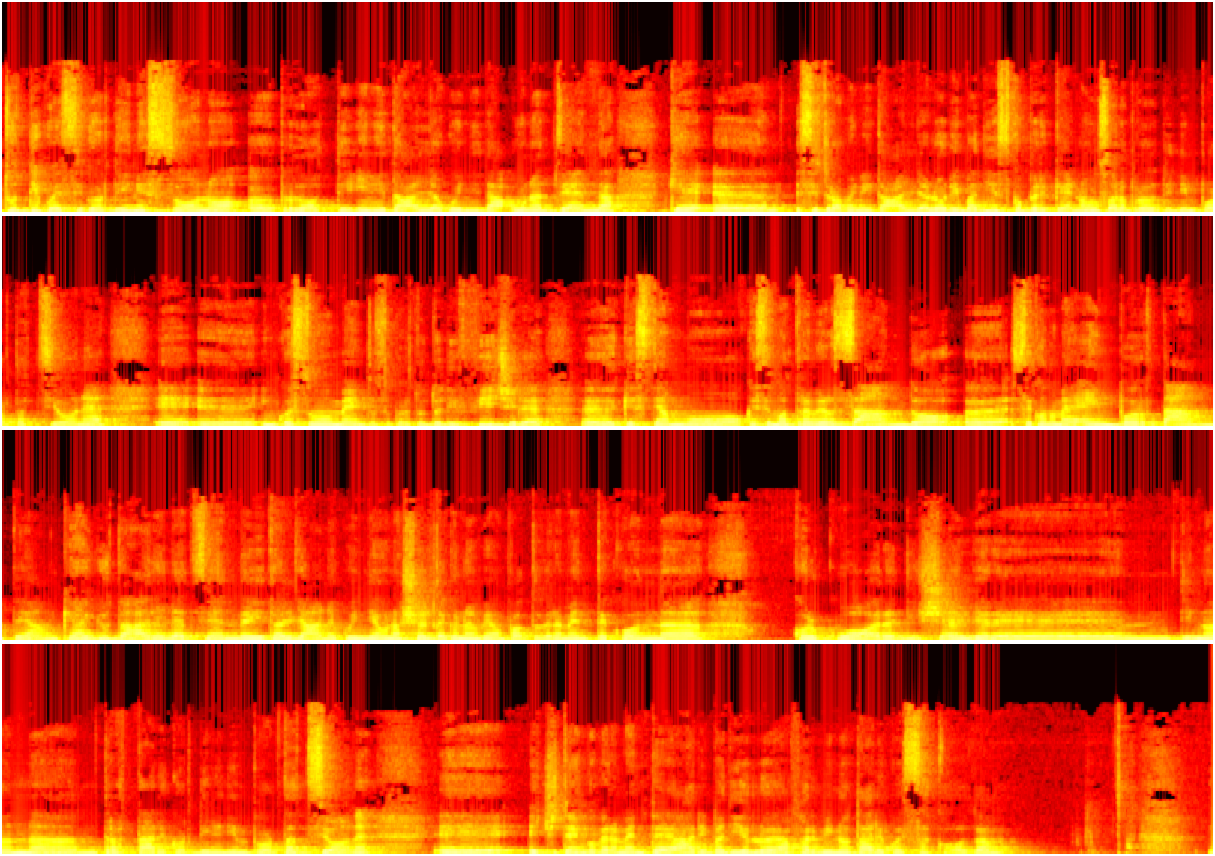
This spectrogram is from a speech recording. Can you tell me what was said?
Tutti questi cordini sono eh, prodotti in Italia, quindi da un'azienda che eh, si trova in Italia. Lo ribadisco perché non sono prodotti di importazione e eh, in questo momento, soprattutto difficile eh, che, stiamo, che stiamo attraversando, eh, secondo me è importante anche aiutare le aziende italiane, quindi è una scelta che noi abbiamo fatto veramente con, col cuore di scegliere mm, di non mm, trattare cordini di importazione e, e ci tengo veramente a ribadirlo e a farvi notare questa cosa.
